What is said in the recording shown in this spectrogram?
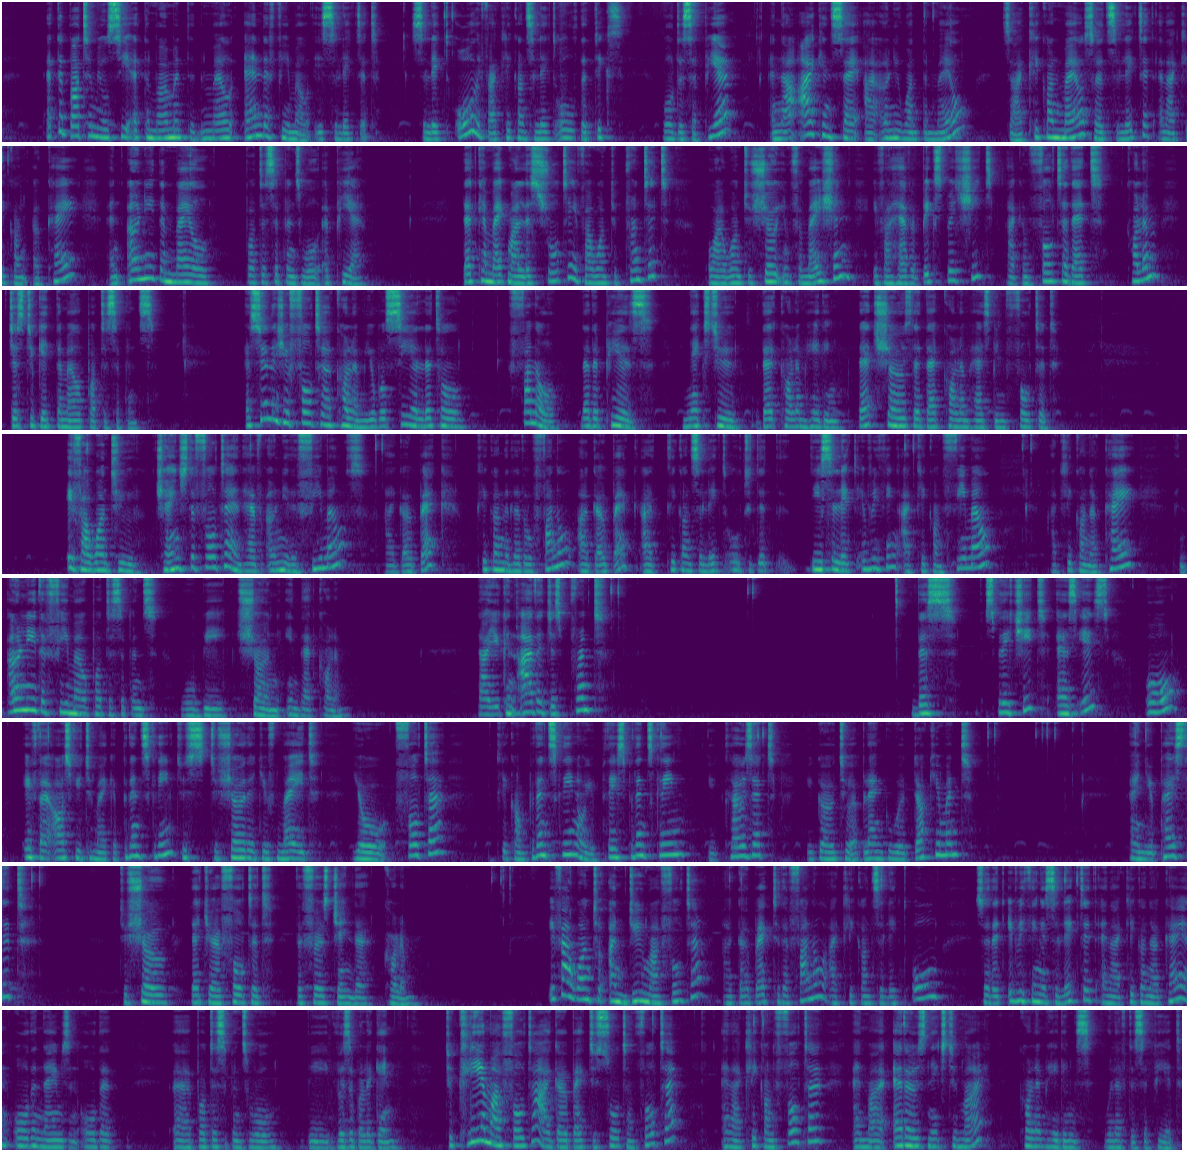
at the bottom, you'll see at the moment that the male and the female is selected. Select all. If I click on select all, the ticks will disappear. And now I can say I only want the male. So I click on male, so it's selected, and I click on OK. And only the male participants will appear. That can make my list shorter if I want to print it or I want to show information. If I have a big spreadsheet, I can filter that column just to get the male participants. As soon as you filter a column, you will see a little funnel that appears next to that column heading. That shows that that column has been filtered. If I want to change the filter and have only the females, I go back, click on the little funnel, I go back, I click on select all to de deselect everything, I click on female, I click on OK, and only the female participants will be shown in that column. Now you can either just print this spreadsheet as is or if they ask you to make a print screen to, to show that you've made your filter, you click on print screen or you press print screen, you close it, you go to a blank Word document, and you paste it to show that you have filtered the first gender column. If I want to undo my filter, I go back to the funnel, I click on select all so that everything is selected and I click on OK and all the names and all the uh, participants will be visible again. To clear my filter, I go back to sort and filter and I click on filter and my arrows next to my column headings will have disappeared.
